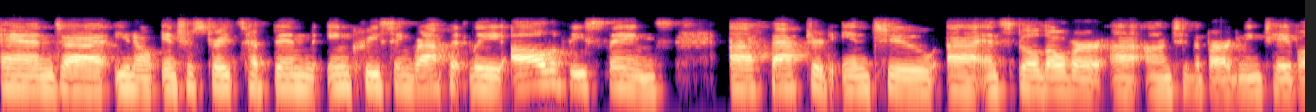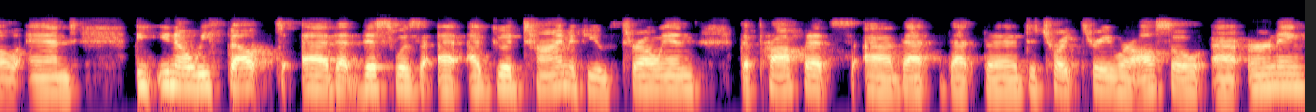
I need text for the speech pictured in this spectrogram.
And uh, you know, interest rates have been increasing rapidly. All of these things uh, factored into uh, and spilled over uh, onto the bargaining table. And, you know, we felt uh, that this was a, a, good time. If you throw in the profits uh, that that the Detroit Three were also uh, earning,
